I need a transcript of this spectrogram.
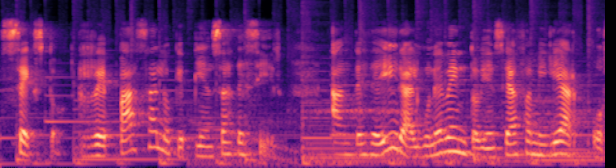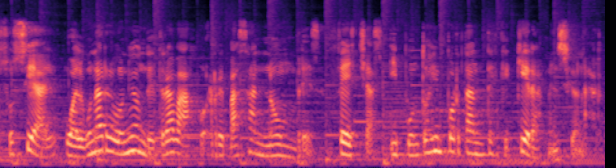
Sexto, repasa lo que piensas decir. Antes de ir a algún evento, bien sea familiar o social, o alguna reunión de trabajo, repasa nombres, fechas y puntos importantes que quieras mencionar.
